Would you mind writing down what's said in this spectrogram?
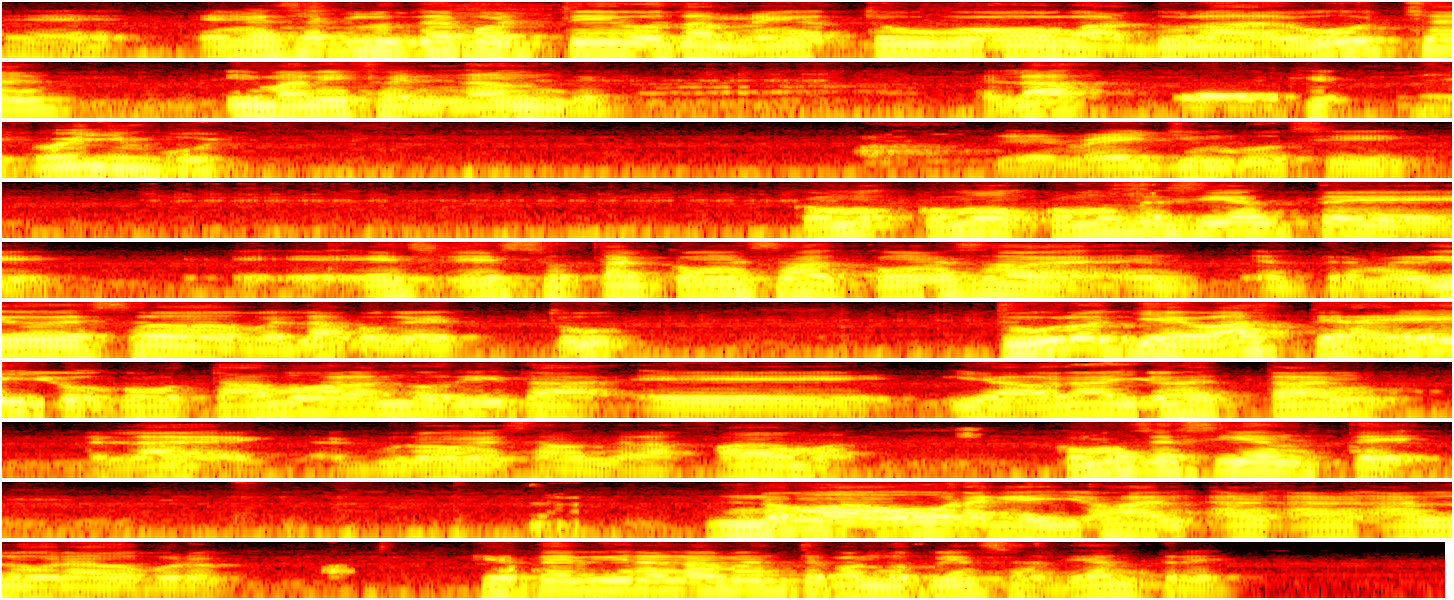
Eh, en ese club deportivo también estuvo Abdullah de Bucher y Manny Fernández, ¿verdad? Eh. De Raging Bull, sí. ¿Cómo, cómo, cómo se siente eh, es eso, estar con esa, con esa, entre medio de eso, ¿verdad? Porque tú, tú los llevaste a ellos, como estábamos hablando ahorita, y ahora ellos están, ¿verdad? Algunos en el Salón de la Fama. ¿Cómo se siente no ahora que ellos han, logrado, pero ¿qué te viene a la mente cuando piensas de entre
